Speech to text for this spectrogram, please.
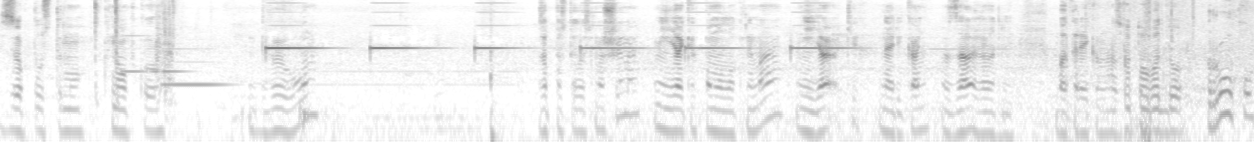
Запустимо кнопку двигун. Запустилась машина, ніяких помилок немає, ніяких нарікань взагалі. Батарейка у нас готова до руху.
